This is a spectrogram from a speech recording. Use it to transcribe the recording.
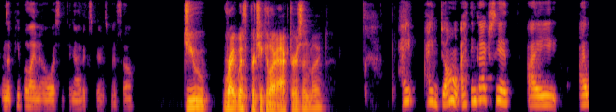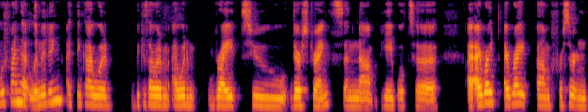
from the people I know or something I've experienced myself. Do you write with particular actors in mind? I I don't. I think actually I I, I would find that limiting. I think I would because I would I would write to their strengths and not be able to. I, I write I write um, for certain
